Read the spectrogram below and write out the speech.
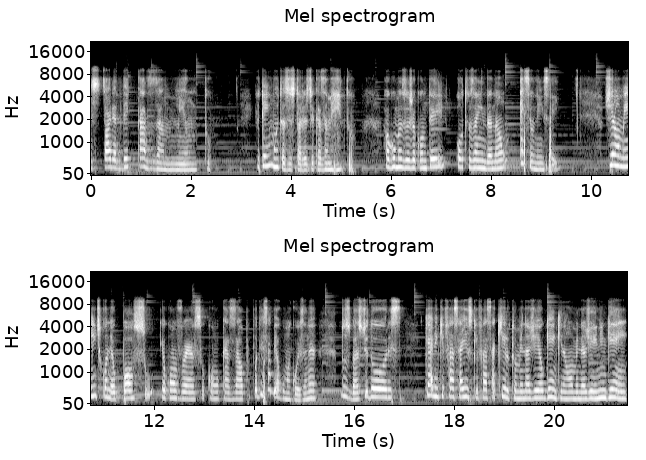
História de casamento. Eu tenho muitas histórias de casamento. Algumas eu já contei, outras ainda não. Essa eu nem sei. Geralmente, quando eu posso, eu converso com o casal para poder saber alguma coisa, né? Dos bastidores. Querem que faça isso, que faça aquilo, que homenageie alguém, que não homenageie ninguém.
